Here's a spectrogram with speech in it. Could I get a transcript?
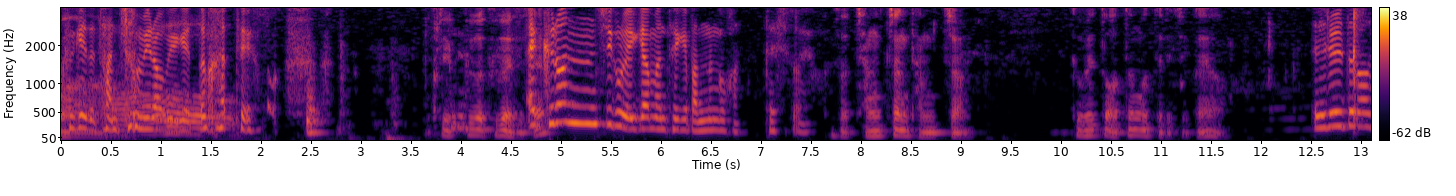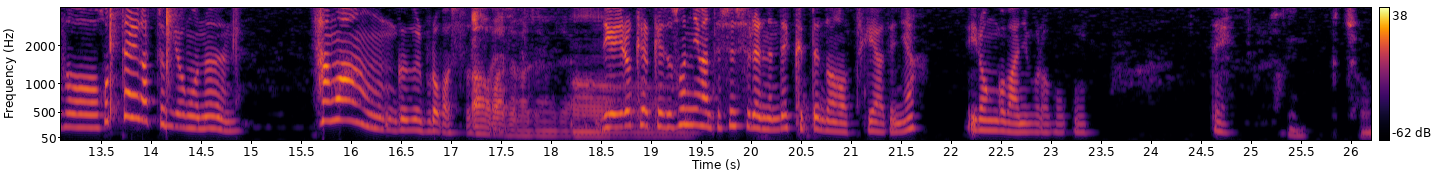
그게 내 와. 단점이라고 오. 얘기했던 것 같아요. 그리고 그거 그거였었어요? 아니, 그런 식으로 얘기하면 되게 맞는 것 같았어요. 그래서 장점, 단점. 그외또 어떤 것들이 있을까요? 예를 들어서 호텔 같은 경우는 상황극을 물어봤었어요. 아 맞아 맞아 맞아. 어... 네가 이렇게 이렇게 해서 손님한테 실수를 했는데 그때 넌 어떻게 해야 되냐? 이런 거 많이 물어보고. 네. 그쵸.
